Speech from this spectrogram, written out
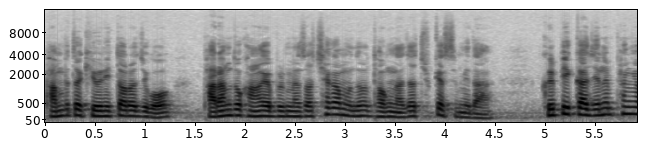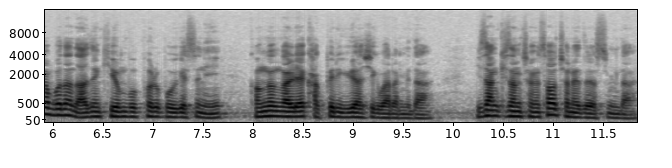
밤부터 기온이 떨어지고 바람도 강하게 불면서 체감온도는 더욱 낮아 춥겠습니다. 글피까지는 평년보다 낮은 기온 부포를 보이겠으니 건강관리에 각별히 유의하시기 바랍니다. 이상 기상청에서 전해드렸습니다.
